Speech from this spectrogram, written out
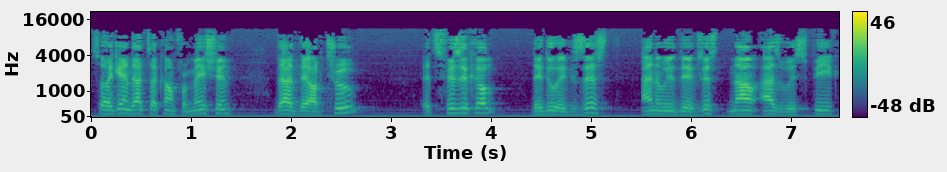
So again, that's a confirmation that they are true, it's physical, they do exist, and we, they exist now as we speak,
